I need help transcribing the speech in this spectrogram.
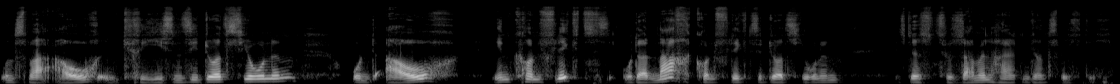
Und zwar auch in Krisensituationen und auch in Konflikt- oder nach Konfliktsituationen ist das Zusammenhalten ganz wichtig.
